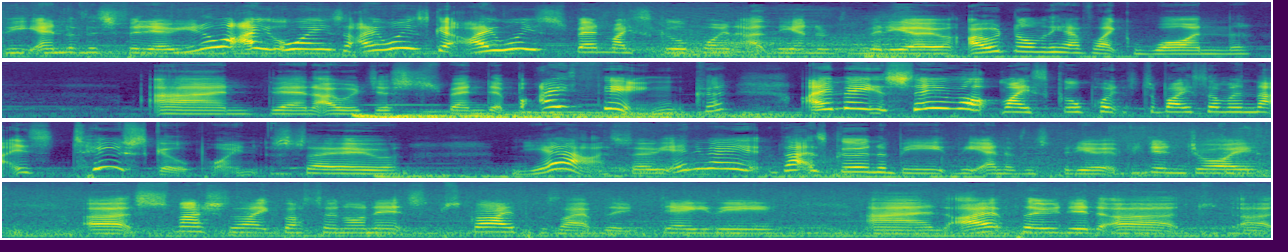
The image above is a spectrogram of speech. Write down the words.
the end of this video. You know what? I always, I always get, I always spend my skill point at the end of the video. I would normally have like one, and then I would just spend it. But I think I may save up my skill points to buy someone that is two skill points. So yeah. So anyway, that is going to be the end of this video. If you did enjoy, uh, smash the like button on it, subscribe because I upload daily. And I uploaded uh, uh,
